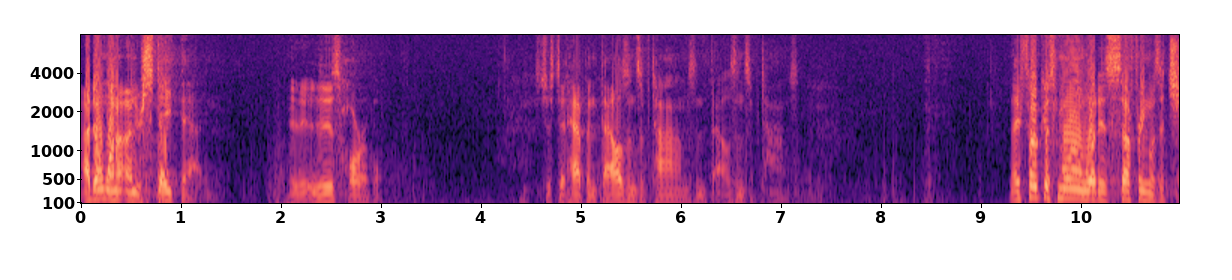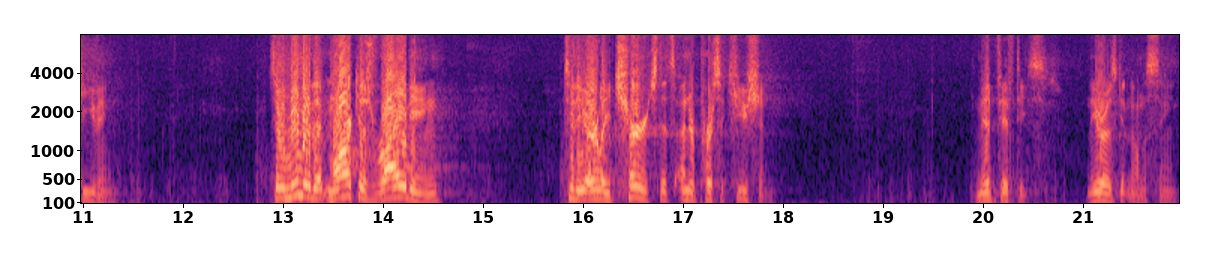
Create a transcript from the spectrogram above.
I don't want to understate that. It, it is horrible. It's just it happened thousands of times and thousands of times. They focus more on what his suffering was achieving. So remember that Mark is writing to the early church that's under persecution. Mid 50s. Nero's getting on the scene.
